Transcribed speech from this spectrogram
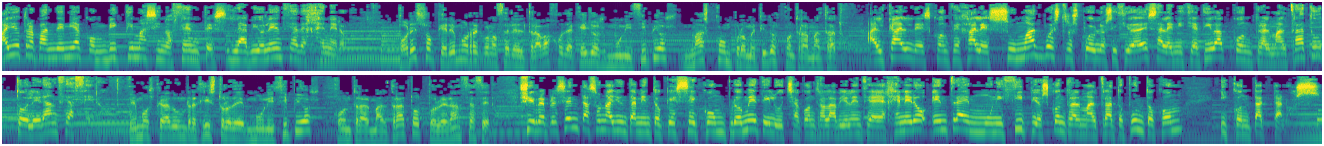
Hay otra pandemia con víctimas inocentes, la violencia de género. Por eso queremos reconocer el trabajo de aquellos municipios más comprometidos contra el maltrato. Alcaldes, concejales, sumad vuestros pueblos y ciudades a la iniciativa contra el maltrato Tolerancia Cero. Hemos creado un registro de municipios contra el maltrato Tolerancia Cero. Si representas a un ayuntamiento que se compromete y lucha contra la violencia de género, entra en municipioscontraelmaltrato.com y contáctanos.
